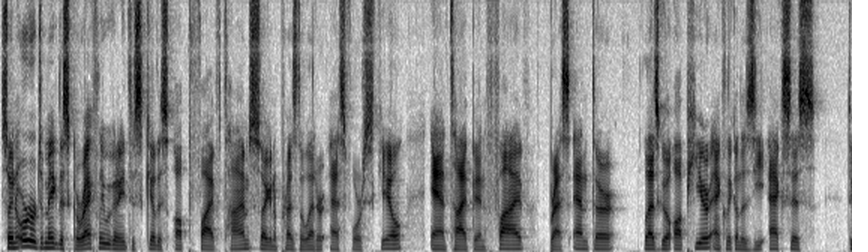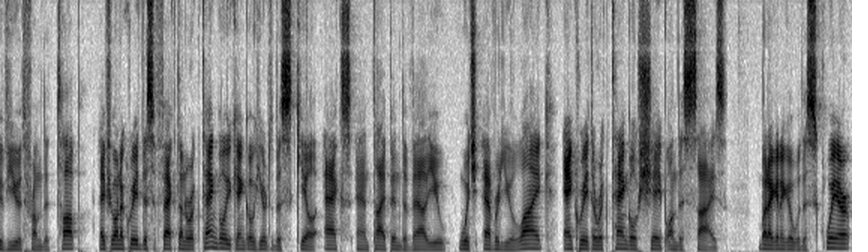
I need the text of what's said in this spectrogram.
So in order to make this correctly, we're gonna need to scale this up five times. So I'm gonna press the letter S for scale and type in five, press enter. Let's go up here and click on the Z axis to view it from the top. If you want to create this effect on a rectangle, you can go here to the scale X and type in the value whichever you like and create a rectangle shape on this size. But I'm gonna go with a square.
